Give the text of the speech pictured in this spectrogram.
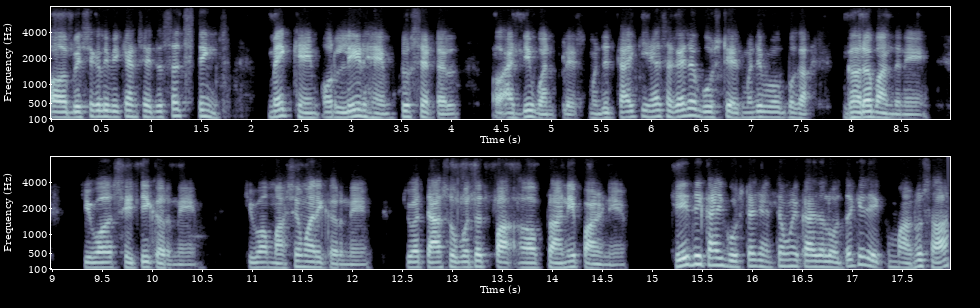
uh, basically we can say the such things make him or lead him to settle at the one place म्हणजे काय की ह्या सगळ्या ज्या गोष्टी आहेत म्हणजे बघा घरं बांधणे किंवा शेती करणे किंवा मासेमारी करणे किंवा त्यासोबतच प्राणी पाळणे हे जे काही गोष्टी आहेत ज्यांच्यामुळे काय झालं होतं की एक माणूस हा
